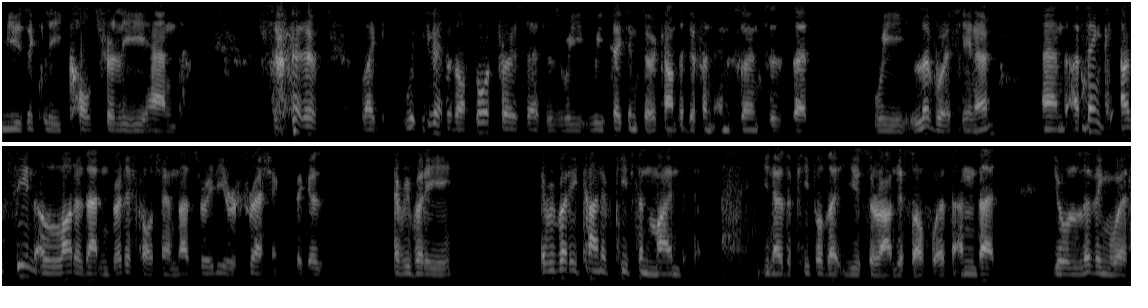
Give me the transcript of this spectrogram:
musically, culturally, and sort of like even with our thought processes, we we take into account the different influences that we live with, you know. And I think I've seen a lot of that in British culture, and that's really refreshing because everybody everybody kind of keeps in mind, you know, the people that you surround yourself with, and that you're living with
